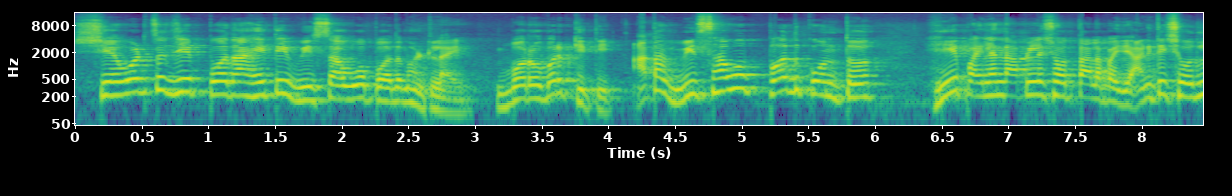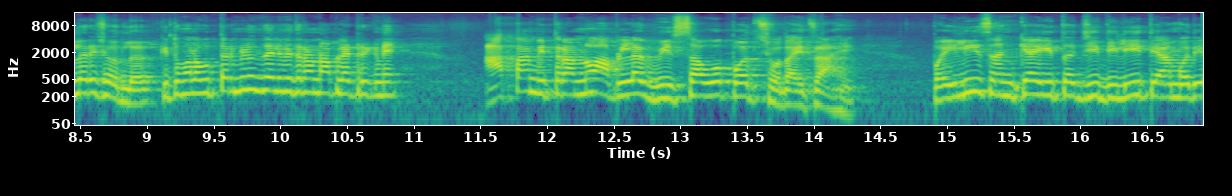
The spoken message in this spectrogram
शेवटचं जे पद आहे ते विसावं पद म्हटलं आहे बरोबर किती? आता विसावं पद कोणतं? हे पहिल्यांदा आपल्याला शोधता आलं पाहिजे. आणि ते शोधलं रे शोधलं की तुम्हाला उत्तर मिळून जाईल मित्रांनो आपल्या ट्रिकने आता मित्रांनो आपल्याला विसावं पद शोधायचं आहे. पहिली संख्या इथं जी दिली त्यामध्ये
